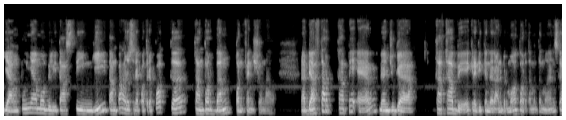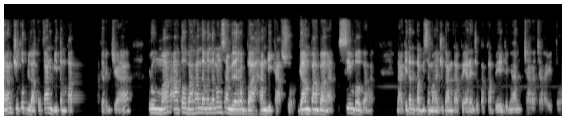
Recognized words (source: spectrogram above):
yang punya mobilitas tinggi tanpa harus repot-repot ke kantor bank konvensional. Nah, daftar KPR dan juga KKB, kredit kendaraan bermotor, teman-teman, sekarang cukup dilakukan di tempat kerja, rumah, atau bahkan teman-teman sambil rebahan di kasur. Gampang banget, simple banget. Nah, kita tetap bisa mengajukan KPR dan juga KKB dengan cara-cara itu.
